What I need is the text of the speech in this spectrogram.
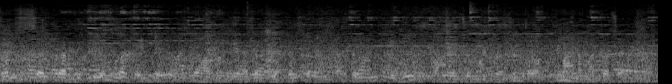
सरकार देखील आपण घेण्याचा प्रयत्न करेल पाहणं महत्वाचं आहे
